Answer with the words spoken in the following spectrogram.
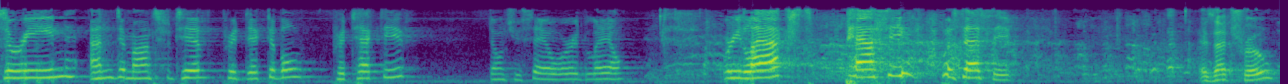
Serene, undemonstrative, predictable, protective. Don't you say a word, Lael. Relaxed, passive, possessive. Is that true?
